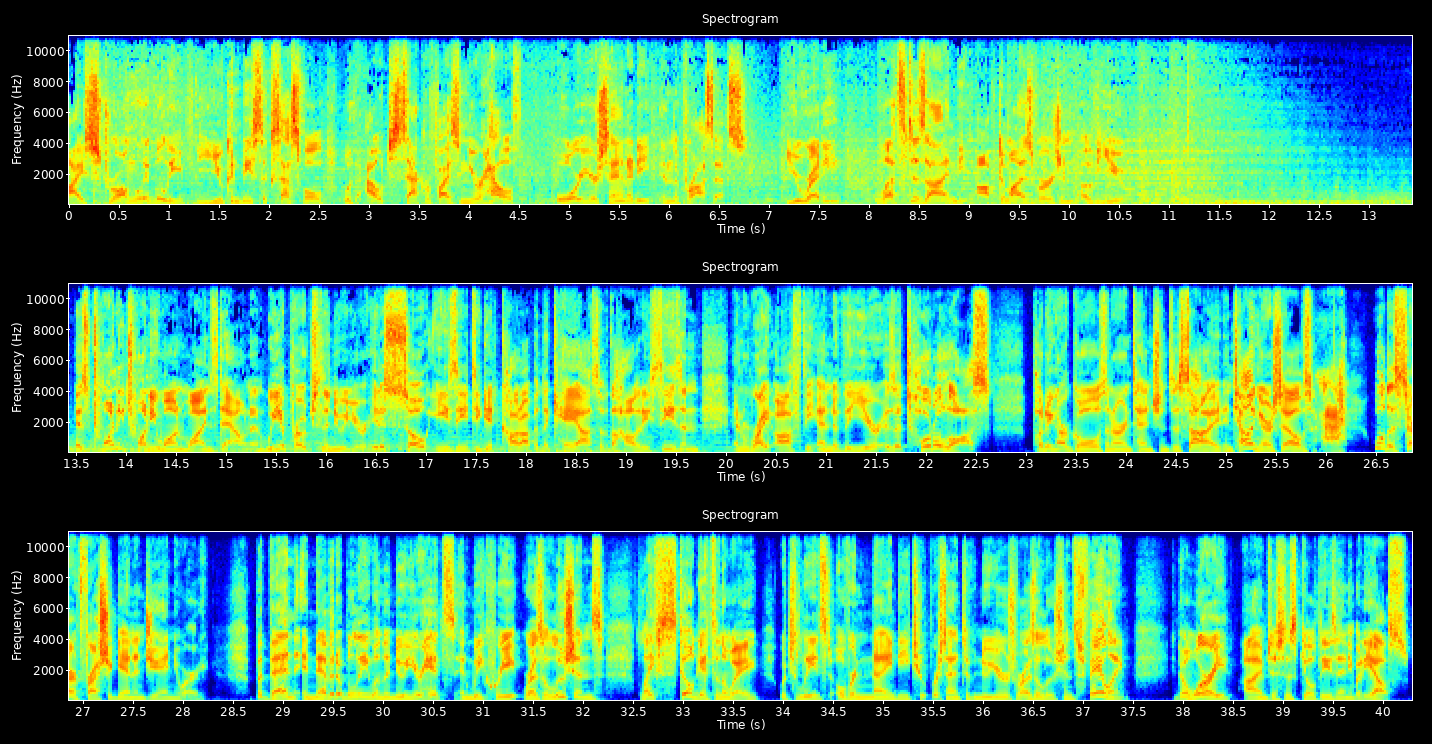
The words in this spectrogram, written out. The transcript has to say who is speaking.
Speaker 1: I strongly believe you can be successful without sacrificing your health or your sanity in the process. You ready? Let's design the optimized version of you. As 2021 winds down and we approach the new year, it is so easy to get caught up in the chaos of the holiday season and write off the end of the year as a total loss, putting our goals and our intentions aside and telling ourselves, ah, we'll just start fresh again in January. But then, inevitably, when the new year hits and we create resolutions, life still gets in the way, which leads to over 92% of New Year's resolutions failing. Don't worry, I'm just as guilty as anybody else.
